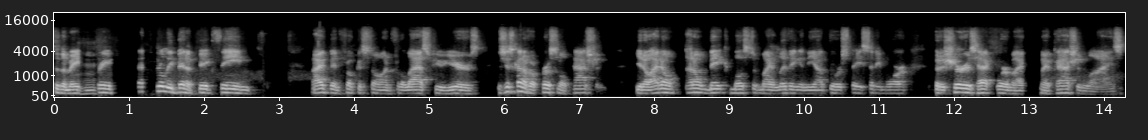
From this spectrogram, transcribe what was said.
to the mainstream. Mm-hmm. That's really been a big theme I've been focused on for the last few years. It's just kind of a personal passion. You know, I don't I don't make most of my living in the outdoor space anymore, but it sure as heck where my my passion lies.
